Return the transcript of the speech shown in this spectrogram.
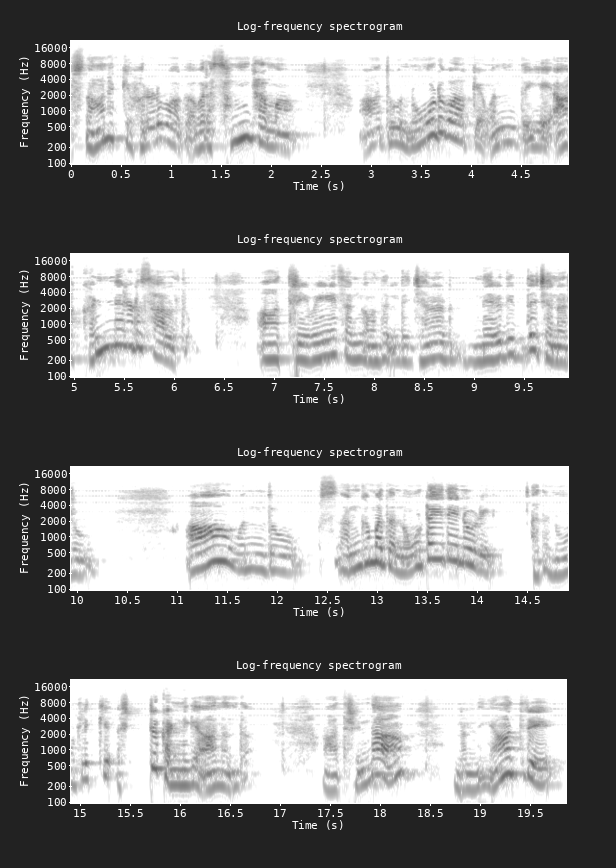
ಸ್ನಾನಕ್ಕೆ ಹೊರಡುವಾಗ ಅವರ ಸಂಭ್ರಮ, ಅದು ನೋಡುವಾಗೆ ಒಂದು ಆ ಕಣ್ಣೆರಡು ಸಾಲದು. ಆ ತ್ರಿವೇಣಿ ಸಂಗಮದಲ್ಲಿ ಜನರು, ನೆರೆದಿದ್ದ ಜನರು ಆ ಒಂದು ಸಂಗಮದ ನೋಟ ಇದೆ ನೋಡಿ. ಅದು ನೋಡಲಿಕ್ಕೆ ಅಷ್ಟು ಕಣ್ಣಿಗೆ ಆನಂದ. ಆದ್ದರಿಂದ ನನ್ನ ಯಾತ್ರೆ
